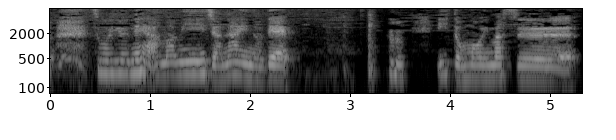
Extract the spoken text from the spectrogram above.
そういうね、甘みじゃないので、うん、いいと思います。え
